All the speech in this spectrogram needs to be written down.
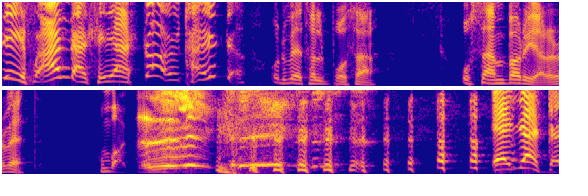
det är för andra sidan stan, kan inte... Och du vet, höll på så här. Och sen började det, du vet. Hon bara... Jag hjärtat...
